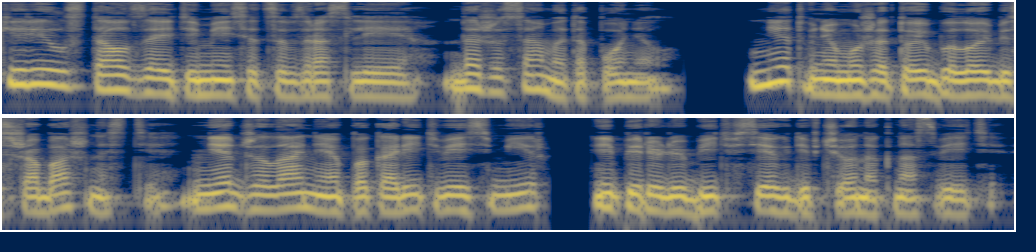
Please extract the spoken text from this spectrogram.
Кирилл стал за эти месяцы взрослее, даже сам это понял. Нет в нем уже той былой бесшабашности, нет желания покорить весь мир и перелюбить всех девчонок на свете.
